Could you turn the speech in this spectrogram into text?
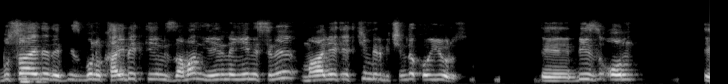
Bu sayede de biz bunu kaybettiğimiz zaman yerine yenisini maliyet etkin bir biçimde koyuyoruz. Ee, biz on e,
